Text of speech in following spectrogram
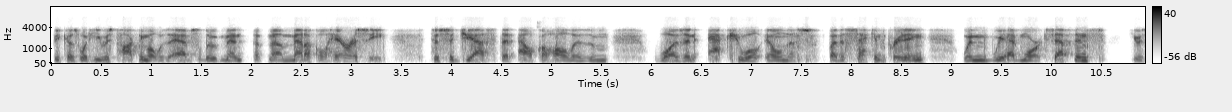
because what he was talking about was absolute men- uh, medical heresy to suggest that alcoholism was an actual illness. By the second printing, when we had more acceptance, he was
